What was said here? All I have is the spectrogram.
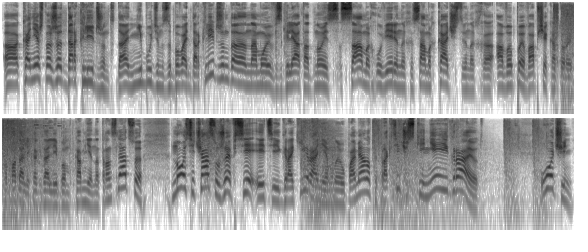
конечно же, Dark Legend, да, не будем забывать Dark Legend, на мой взгляд, одно из самых уверенных и самых качественных АВП вообще, которые попадали когда-либо ко мне на трансляцию. Но сейчас уже все эти игроки, ранее мной упомянуты, практически не играют. Очень,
